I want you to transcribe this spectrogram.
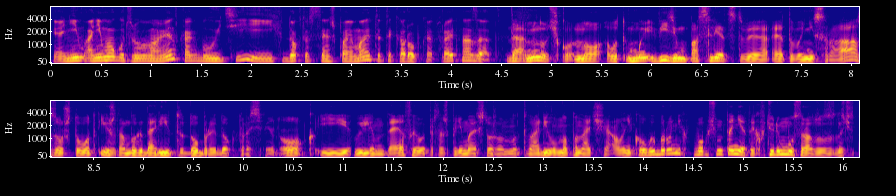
И они, они могут в любой момент как бы уйти, и их доктор Стрэндж поймает этой коробкой и отправит назад. Да, минуточку. Но вот мы видим последствия этого не сразу, что вот Иж там благодарит добрый доктор Осьминог, и Уильям Дефф, его персонаж понимает, что же он натворил, но поначалу никакого выбора у них, в общем-то, нет. Их в тюрьму сразу, значит,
